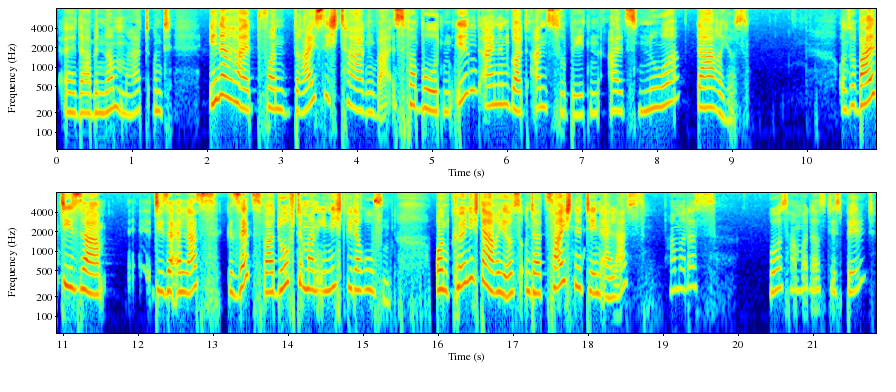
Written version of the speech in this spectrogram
äh, da benommen hat. Und innerhalb von 30 Tagen war es verboten, irgendeinen Gott anzubeten als nur Darius. Und sobald dieser, dieser Erlass Gesetz war, durfte man ihn nicht widerrufen. Und König Darius unterzeichnet den Erlass. Haben wir das? Wo haben wir das, dieses Bild?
